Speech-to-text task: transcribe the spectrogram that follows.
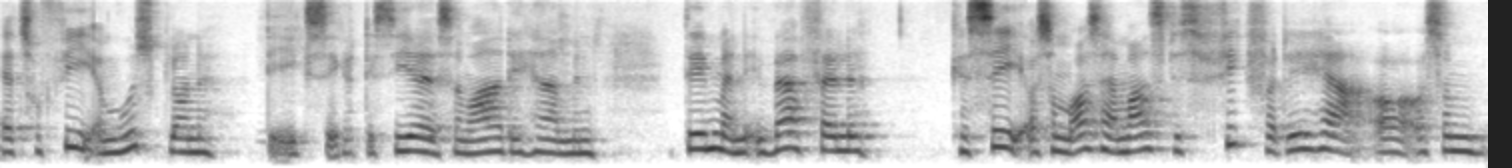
atrofi af musklerne, det er ikke sikkert, det siger jeg så meget det her, men det man i hvert fald kan se, og som også er meget specifik for det her, og, og som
